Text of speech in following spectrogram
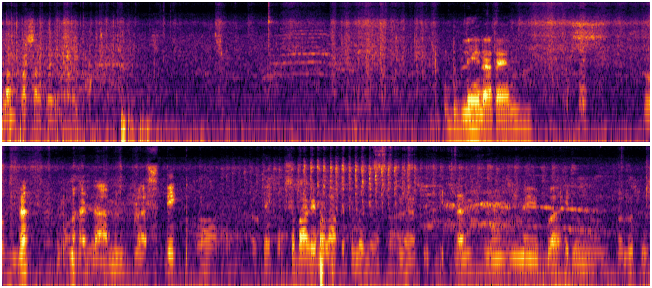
Lampas ako eh. Dublehin natin. Huwag na. Madaming plastic. Oo. Okay. Sa bagay, malapit naman yun. Malapit lang. May bahay ng palusong.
